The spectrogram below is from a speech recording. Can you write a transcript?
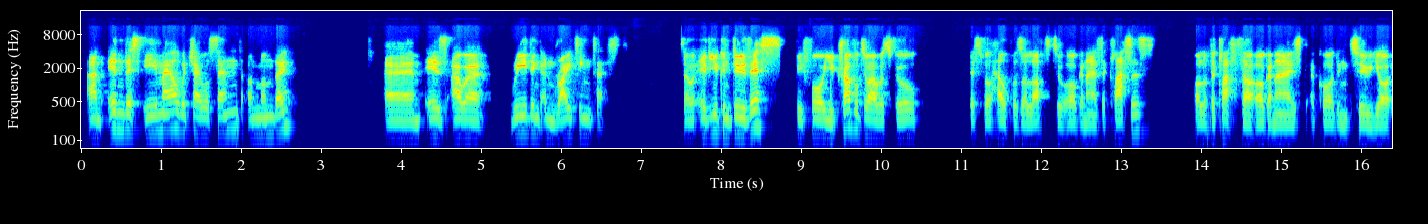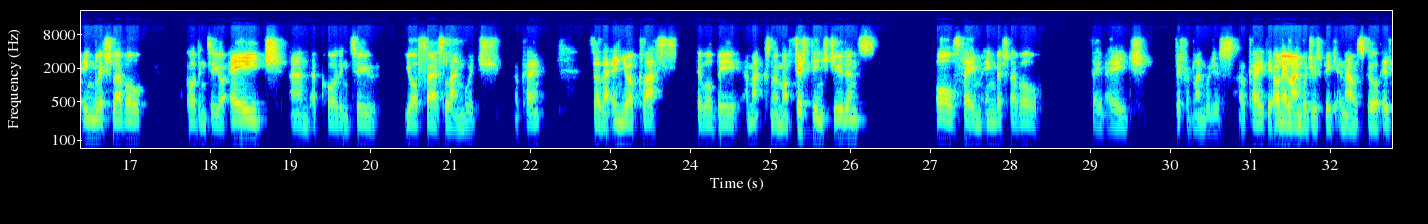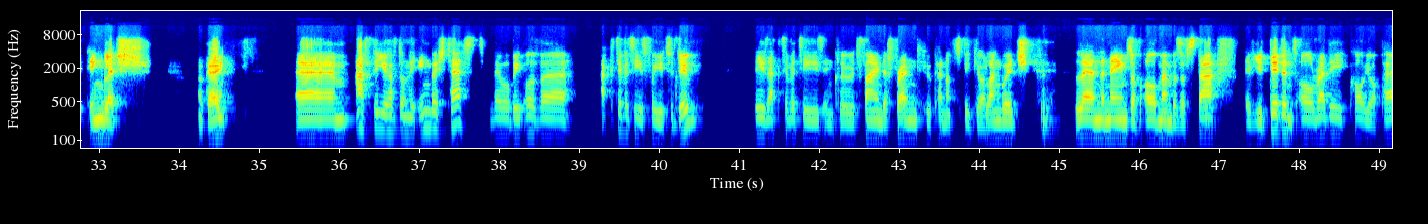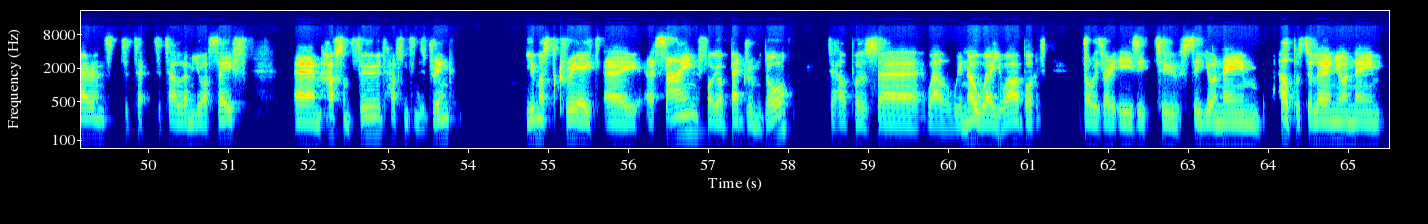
And in this email, which I will send on Monday, um, is our reading and writing test. So if you can do this before you travel to our school, this will help us a lot to organize the classes. All of the classes are organized according to your English level, according to your age, and according to your first language, okay? So that in your class, there will be a maximum of 15 students all same English level, same age, different languages. Okay. The only language we speak in our school is English. Okay. Um, after you have done the English test, there will be other activities for you to do. These activities include find a friend who cannot speak your language, learn the names of all members of staff. If you didn't already, call your parents to, to tell them you are safe. Um, have some food, have something to drink you must create a, a sign for your bedroom door to help us. Uh, well, we know where you are, but it's always very easy to see your name, help us to learn your name,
